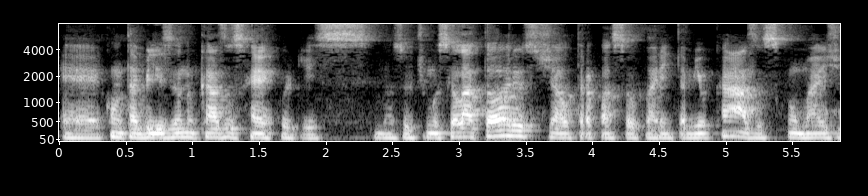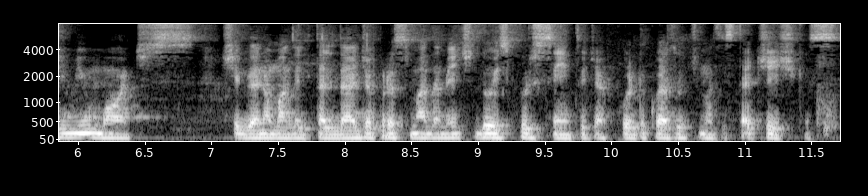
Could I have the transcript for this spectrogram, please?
é, contabilizando casos recordes. Nos últimos relatórios, já ultrapassou 40 mil casos, com mais de mil mortes, chegando a uma letalidade de aproximadamente 2%, de acordo com as últimas estatísticas.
